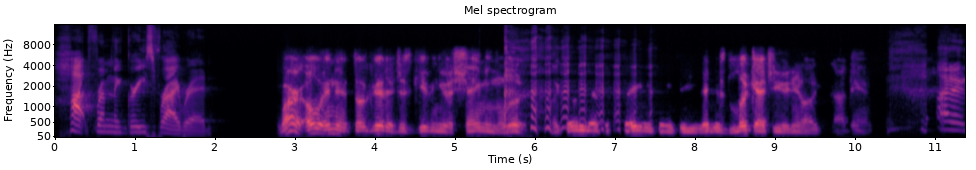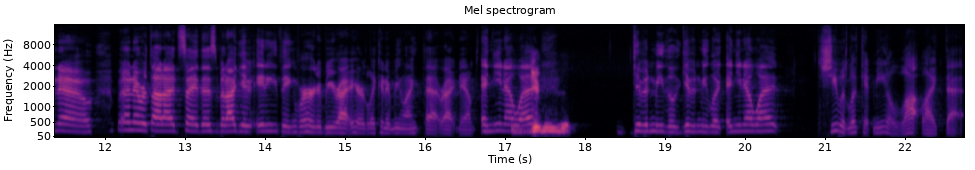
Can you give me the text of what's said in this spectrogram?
hot from the grease fry bread. Why are old Indians so good at just giving you a shaming look? Like they don't even have to say anything to you. They just look at you and you're like, God damn. I don't know, but I never thought I'd say this, but I'd give anything for her to be right here looking at me like that right now. And you know what? Give me the giving me the giving me look. And you know what? She would look at me a lot like that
